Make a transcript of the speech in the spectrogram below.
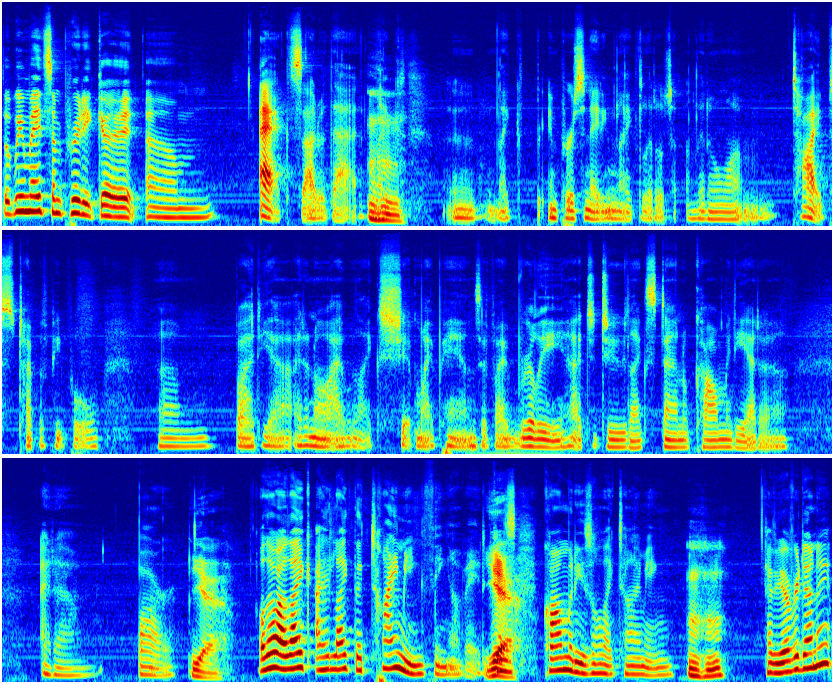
but we made some pretty good um, acts out of that, like uh, like impersonating like little little um, types type of people. Um, but yeah, I don't know. I would like shit my pants if I really had to do like stand up comedy at a at a bar. Yeah. Although I like I like the timing thing of it. Yeah. comedy is all like timing. Mm-hmm. Have you ever done it?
